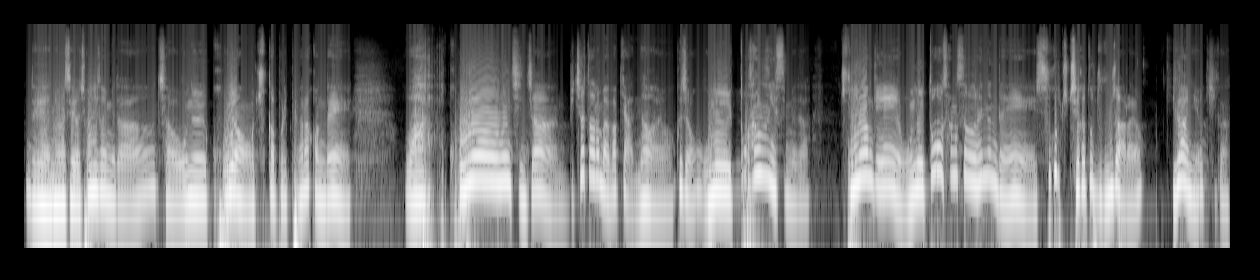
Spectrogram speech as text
네, 안녕하세요. 천희성입니다. 자, 오늘 고영 주가 브리핑을 할 건데, 와, 고영은 진짜 미쳤다는 말밖에 안 나와요. 그죠? 오늘 또 상승했습니다. 중요한 게 오늘 또 상승을 했는데 수급 주체가 또 누군지 알아요? 기관이에요, 기관.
